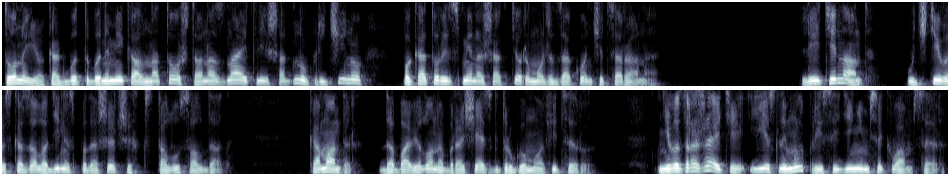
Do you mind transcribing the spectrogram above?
Тон ее как будто бы намекал на то, что она знает лишь одну причину, по которой смена шахтера может закончиться рано. «Лейтенант», — учтиво сказал один из подошедших к столу солдат. «Командор», — добавил он, обращаясь к другому офицеру, — «не возражайте, если мы присоединимся к вам, сэр».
